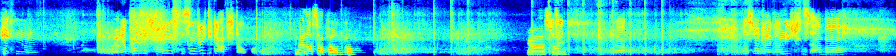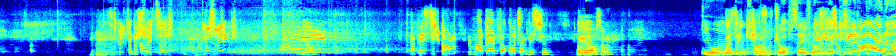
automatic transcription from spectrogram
Hinten. Wir haben keine Chance, das ist ein richtiger Abstauber. Digga, lass abhauen, komm. Ja, sorry. Ja. Das wird leider nichts, aber. Das Out. Schweizer. Ich muss weg! Ja. Verpiss dich, komm. Warte einfach kurz ein bisschen. Ah, genau ja. so. Die holen Was gehen habt zum? Loot Job. Safe, Leute. Ich viel- bin alleine.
